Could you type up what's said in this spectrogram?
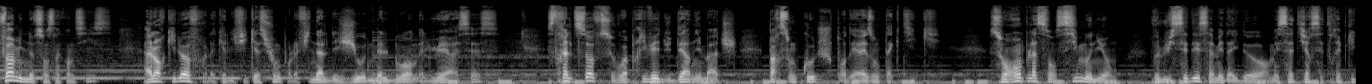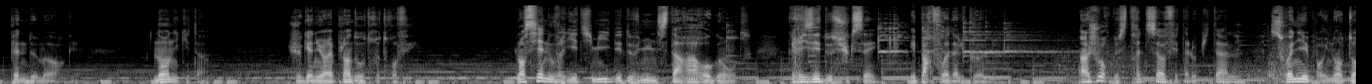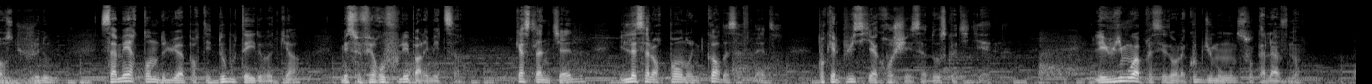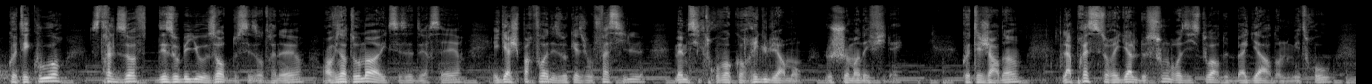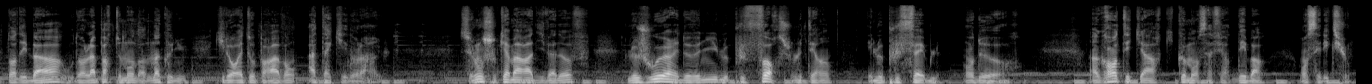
Fin 1956, alors qu'il offre la qualification pour la finale des JO de Melbourne à l'URSS, Streltsov se voit privé du dernier match par son coach pour des raisons tactiques. Son remplaçant Simonian veut lui céder sa médaille d'or, mais s'attire cette réplique pleine de morgue. Non, Nikita, je gagnerai plein d'autres trophées. L'ancien ouvrier timide est devenu une star arrogante, grisée de succès et parfois d'alcool. Un jour que Streltsov est à l'hôpital, soigné pour une entorse du genou, sa mère tente de lui apporter deux bouteilles de vodka, mais se fait refouler par les médecins. Qu'à cela ne tienne, il laisse alors pendre une corde à sa fenêtre pour qu'elle puisse y accrocher sa dose quotidienne. Les huit mois précédant la Coupe du Monde sont à l'avenant. Côté court, Streltsov désobéit aux ordres de ses entraîneurs, en vient aux mains avec ses adversaires et gâche parfois des occasions faciles, même s'il trouve encore régulièrement le chemin des filets. Côté jardin, la presse se régale de sombres histoires de bagarres dans le métro, dans des bars ou dans l'appartement d'un inconnu qu'il aurait auparavant attaqué dans la rue. Selon son camarade Ivanov, le joueur est devenu le plus fort sur le terrain et le plus faible en dehors. Un grand écart qui commence à faire débat en sélection.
